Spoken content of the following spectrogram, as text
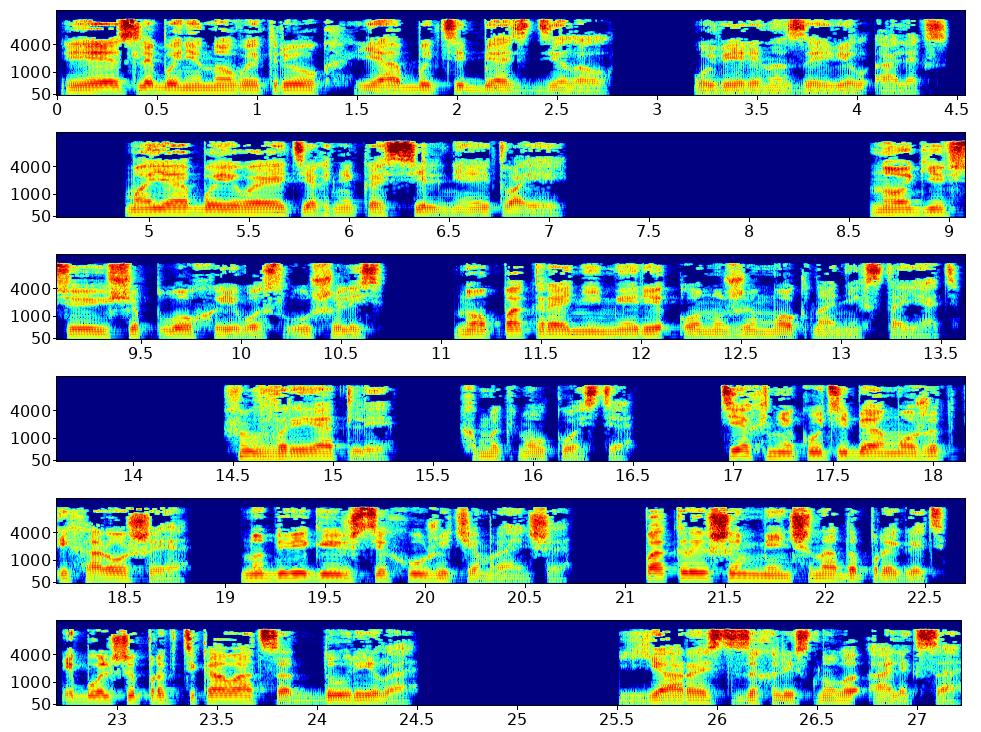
«Если бы не новый трюк, я бы тебя сделал», – уверенно заявил Алекс. Моя боевая техника сильнее твоей. Ноги все еще плохо его слушались, но, по крайней мере, он уже мог на них стоять. «Вряд ли», — хмыкнул Костя. «Техника у тебя, может, и хорошая, но двигаешься хуже, чем раньше. По крышам меньше надо прыгать и больше практиковаться, дурила». Ярость захлестнула Алекса,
